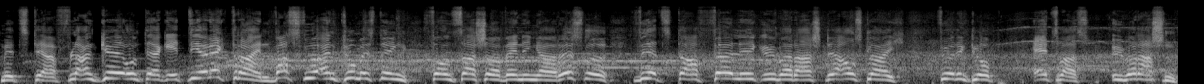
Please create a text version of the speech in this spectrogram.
mit der Flanke und der geht direkt rein. Was für ein krummes Ding von Sascha Wenninger. Rössel wird da völlig überrascht. Der Ausgleich für den Club. Etwas überraschend.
